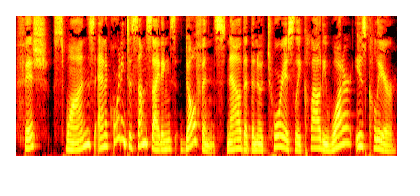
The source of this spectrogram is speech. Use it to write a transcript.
Fish, swans, and according to some sightings, dolphins, now that the notoriously cloudy water is clear.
